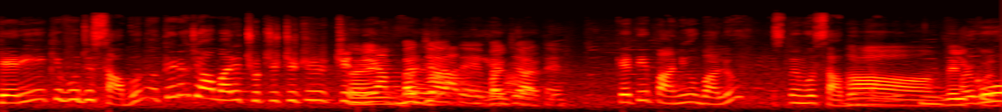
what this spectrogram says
कह रही है कि वो जो साबुन होते हैं ना जो हमारे छोटे छोटे छोटे चिड़िया बच जाते हैं बच जाते हैं। कहती है पानी उबालो इसमें वो साबुन हाँ, और। वो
